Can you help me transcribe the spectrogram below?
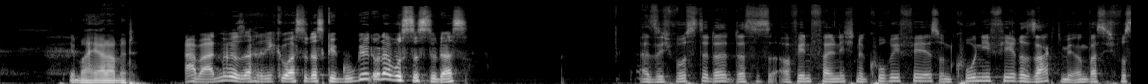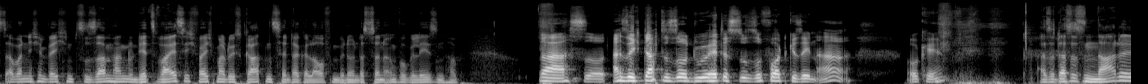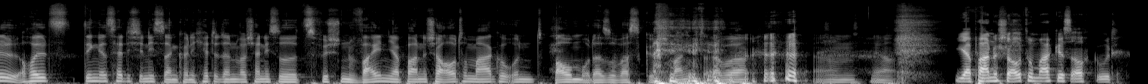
Immer her damit. Aber andere Sache, Rico, hast du das gegoogelt oder wusstest du das? Also ich wusste, da, dass es auf jeden Fall nicht eine Koryphäe ist und Konifere sagte mir irgendwas. Ich wusste aber nicht in welchem Zusammenhang. Und jetzt weiß ich, weil ich mal durchs Gartencenter gelaufen bin und das dann irgendwo gelesen habe. Ach so. Also ich dachte so, du hättest du sofort gesehen. Ah, okay. Also, dass es ein Nadelholz-Ding ist, hätte ich dir nicht sagen können. Ich hätte dann wahrscheinlich so zwischen Wein, japanischer Automarke und Baum oder sowas geschwankt, aber ähm, ja. Japanische Automarke ist auch gut.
